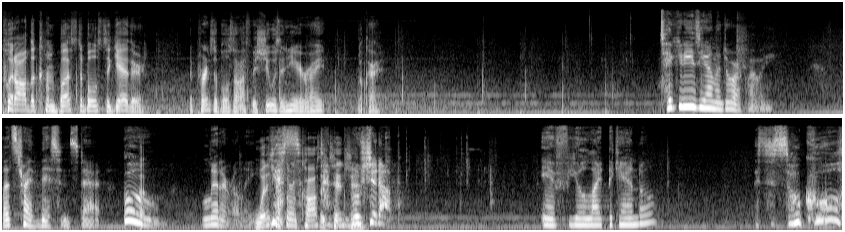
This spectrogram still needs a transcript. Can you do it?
put all the combustibles together. The principal's office. She was in here, right? Okay. Take it easy on the door, Chloe. Let's try this instead. Boom! Uh, literally. What if yes! this one calls Time attention? blow shit up. If you'll light the candle. This is so cool.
